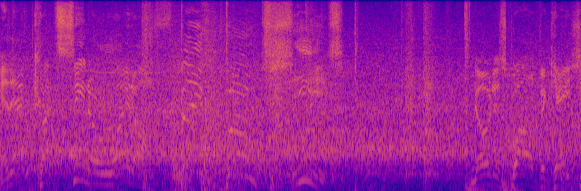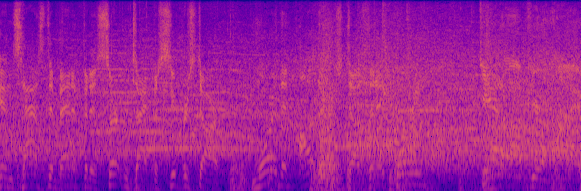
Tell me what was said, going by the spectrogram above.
And that cuts Cena right off. Big has to benefit a certain type of superstar more than others, doesn't it, Corey? Get off your high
